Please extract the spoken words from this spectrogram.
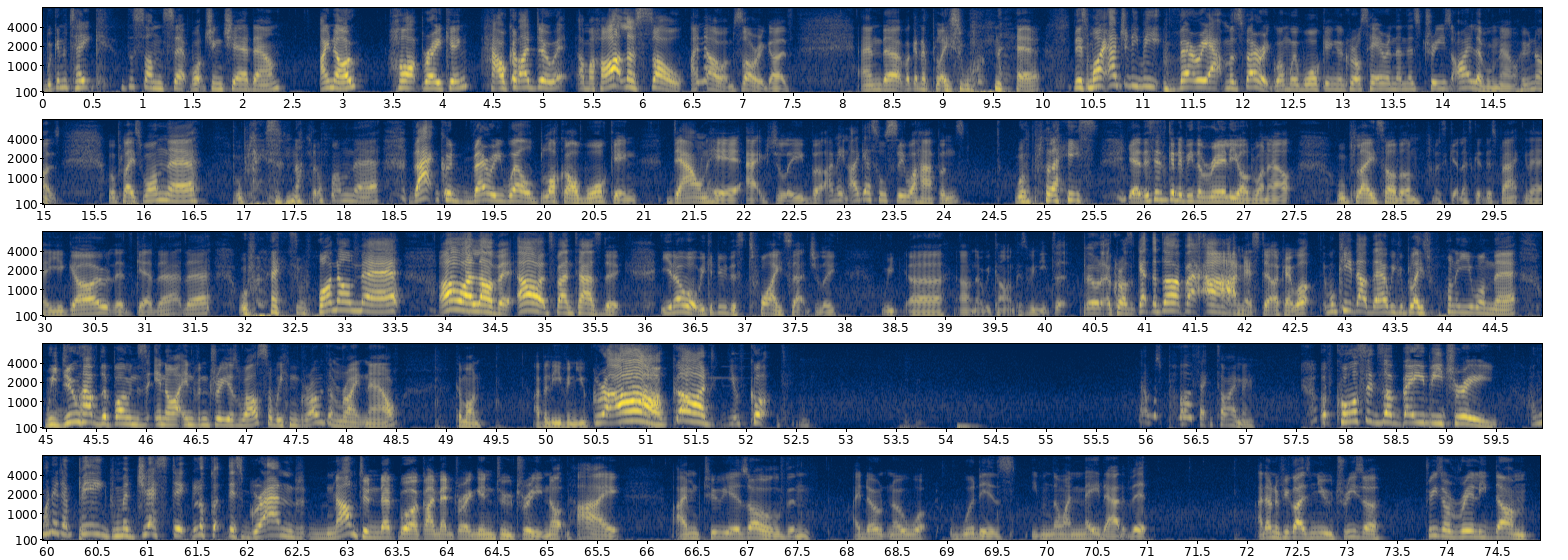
we're going to take the sunset watching chair down. I know, heartbreaking. How could I do it? I'm a heartless soul. I know, I'm sorry, guys. And uh, we're going to place one there. This might actually be very atmospheric when we're walking across here and then there's trees eye level now. Who knows? We'll place one there. We'll place another one there. That could very well block our walking down here, actually. But, I mean, I guess we'll see what happens. We'll place... Yeah, this is going to be the really odd one out. We'll place, hold on, let's get let's get this back. There you go. Let's get that there. We'll place one on there. Oh, I love it. Oh, it's fantastic. You know what? We could do this twice, actually. We, uh, oh no, we can't because we need to build it across. Get the dirt back. Ah, I missed it. Okay, well, we'll keep that there. We can place one of you on there. We do have the bones in our inventory as well, so we can grow them right now. Come on. I believe in you. Grow. Oh, God. You've got... That was perfect timing. Of course it's a baby tree. I wanted a big, majestic, look at this grand mountain network I'm entering into tree, not hi. I'm two years old and I don't know what wood is, even though I'm made out of it. I don't know if you guys knew, trees are, trees are really dumb.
